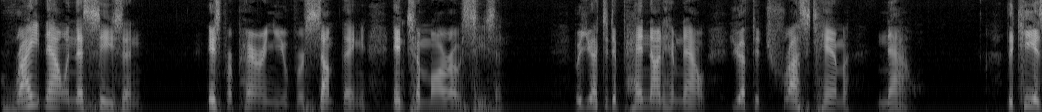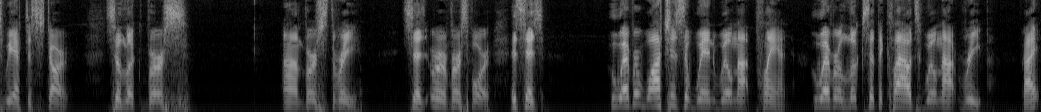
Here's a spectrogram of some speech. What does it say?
right now in this season, is preparing you for something in tomorrow's season. But you have to depend on Him now. You have to trust Him now. The key is we have to start. So look, verse um, verse three says, or verse four. It says, "Whoever watches the wind will not plant. Whoever looks at the clouds will not reap." right?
